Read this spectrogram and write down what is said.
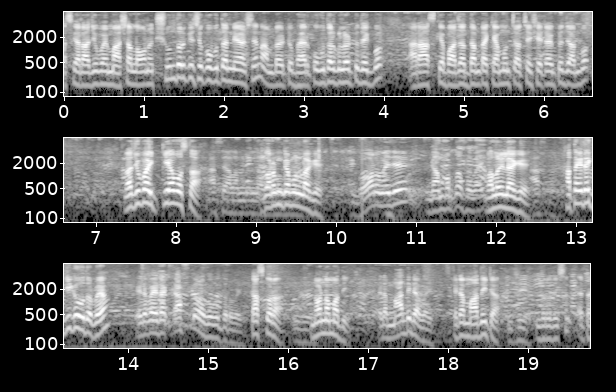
আজকে রাজু ভাই মাসাল্লাহ অনেক সুন্দর কিছু কবুতর নিয়ে আসছেন। আমরা একটু ভাইয়ের কবুতরগুলো একটু দেখব আর আজকে বাজার দামটা কেমন চাচ্ছে সেটা একটু জানব। রাজু ভাই কি অবস্থা? আছে আলহামদুলিল্লাহ। গরম কেমন লাগে? গরম এই যে গাম পড়তেছে ভাই। ভালোই লাগে। হাতে এটা কি কবুতর ভাইয়া? এটা ভাই এটা কাজ করা কবুতর ভাই। কাজ করা নন্না মাদি? এটা মাদিটা ভাই। এটা মাদিটা? জি। ধরে দেখছেন এটা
